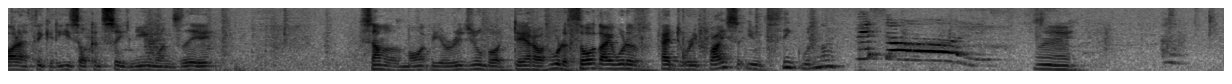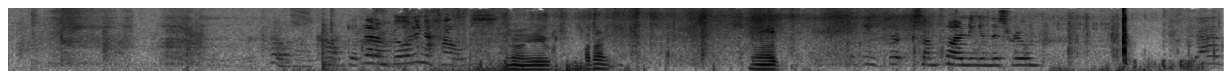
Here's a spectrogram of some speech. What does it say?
I don't think it is, I can see new ones there. Some of them might be original, but I doubt I would have thought they would have had to replace it, you would think, wouldn't they? Yeah. Can't. I'm building a house. Oh, yeah. I don't. Uh, With these bricks I'm finding in this room. Dad,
